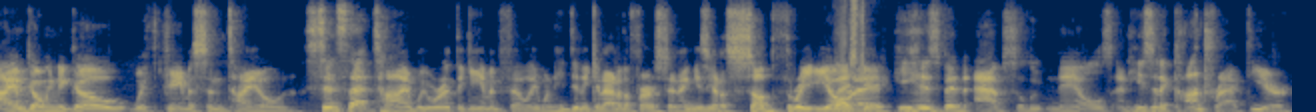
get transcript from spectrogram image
I am going to go with Jameson Taillon. Since that time, we were at the game in Philly when he didn't get out of the first inning. He's got a sub three ERA. Last year. He has been absolute nails, and he's in a contract year.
